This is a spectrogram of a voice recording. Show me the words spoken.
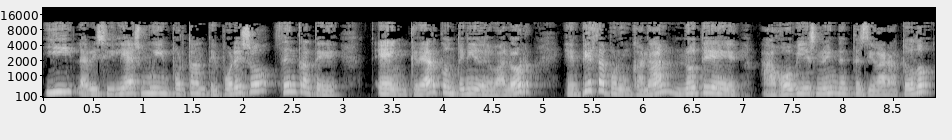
Y la visibilidad es muy importante, por eso céntrate en crear contenido de valor, empieza por un canal, no te agobies, no intentes llegar a todo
